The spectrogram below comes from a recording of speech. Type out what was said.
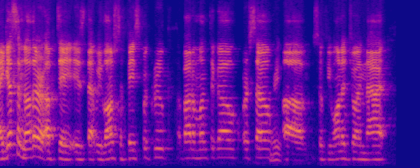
I guess another update is that we launched a Facebook group about a month ago or so. Um, so if you want to join that,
